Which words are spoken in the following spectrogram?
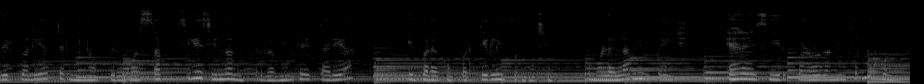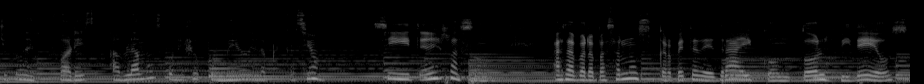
virtualidad terminó, pero WhatsApp sigue siendo nuestra herramienta de tarea y para compartir la información, como la landing page. Es decir, para organizarnos con los chicos de Jufares, hablamos con ellos por medio de la aplicación. Sí, tenés razón. Hasta para pasarnos su carpeta de Drive con todos los videos,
